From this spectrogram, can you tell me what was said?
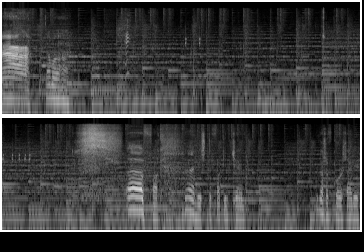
Ah! Come on. Oh fuck. I missed the fucking gem. Because of course I did.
